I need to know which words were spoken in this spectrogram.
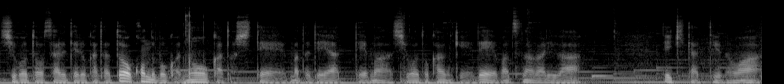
仕事をされてる方と今度僕は農家としてまた出会ってまあ仕事関係でまあつながりができたっていうのは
